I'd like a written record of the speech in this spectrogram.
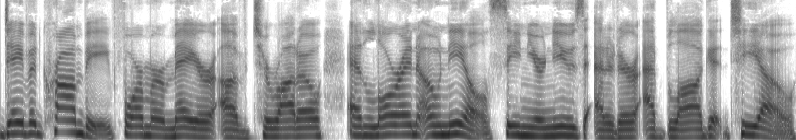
David Crombie, former mayor of Toronto, and Lauren O'Neill, senior news editor at Blog TO.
